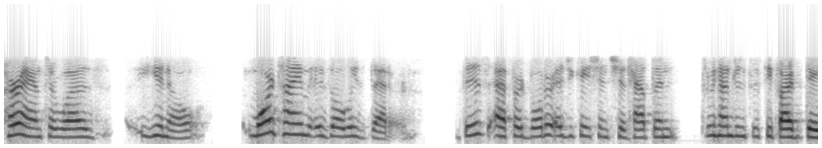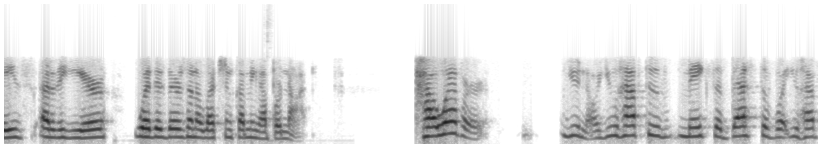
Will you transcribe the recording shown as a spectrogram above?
her answer was, you know, more time is always better. This effort, voter education, should happen 365 days out of the year, whether there's an election coming up or not. However, you know, you have to make the best of what you have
